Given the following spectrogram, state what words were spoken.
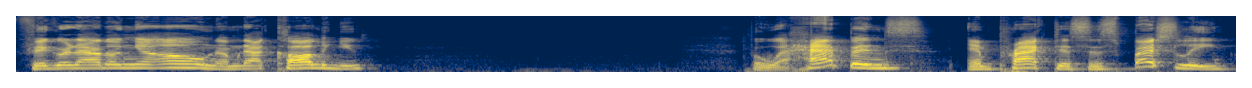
Figure it out on your own. I'm not calling you. But what happens in practice, especially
